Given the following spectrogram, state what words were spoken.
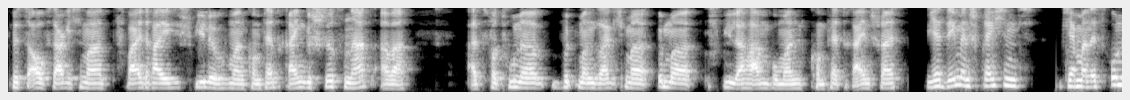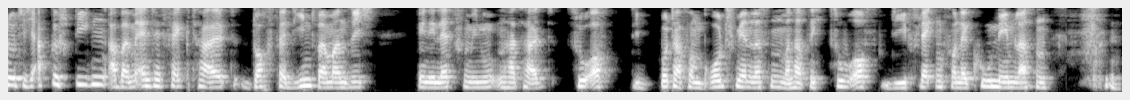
Bis auf, sage ich mal, zwei, drei Spiele, wo man komplett reingeschissen hat. Aber als Fortuna wird man, sage ich mal, immer Spiele haben, wo man komplett reinscheißt. Ja, dementsprechend, ja, man ist unnötig abgestiegen, aber im Endeffekt halt doch verdient, weil man sich in den letzten Minuten hat halt zu oft die Butter vom Brot schmieren lassen. Man hat sich zu oft die Flecken von der Kuh nehmen lassen.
